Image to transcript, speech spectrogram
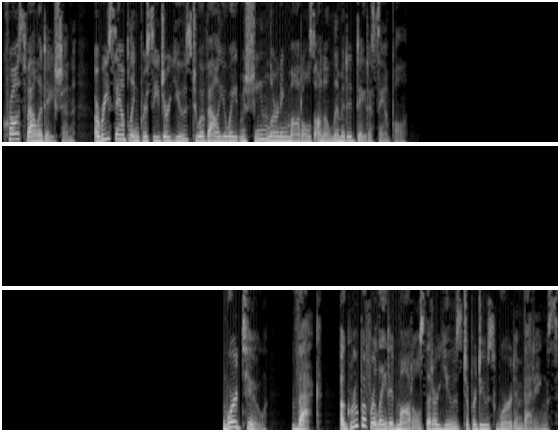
Cross-validation, a resampling procedure used to evaluate machine learning models on a limited data sample. Word 2. VEC, a group of related models that are used to produce word embeddings.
